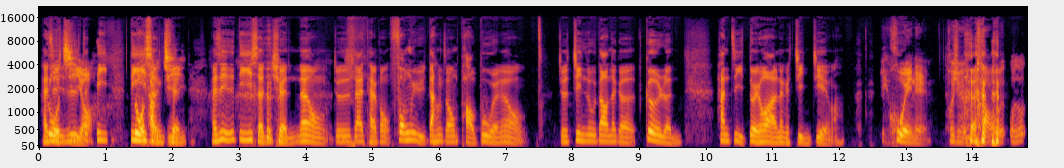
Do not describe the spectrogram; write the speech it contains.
还是弱你是鸡哦第一第一神拳？还是你是第一神 拳那种，就是在台风风雨当中跑步的那种，就是进入到那个个人和自己对话的那个境界吗？诶会呢，会觉得靠，我我说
